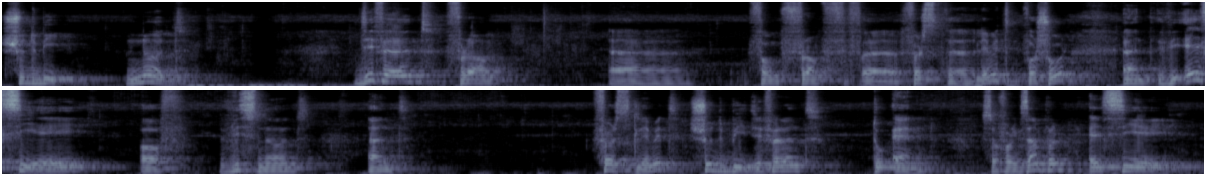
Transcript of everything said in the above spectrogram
should be node. Different from uh, from from uh, first uh, limit for sure. And the LCA of this node and first limit should be different to n. So for example LCA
